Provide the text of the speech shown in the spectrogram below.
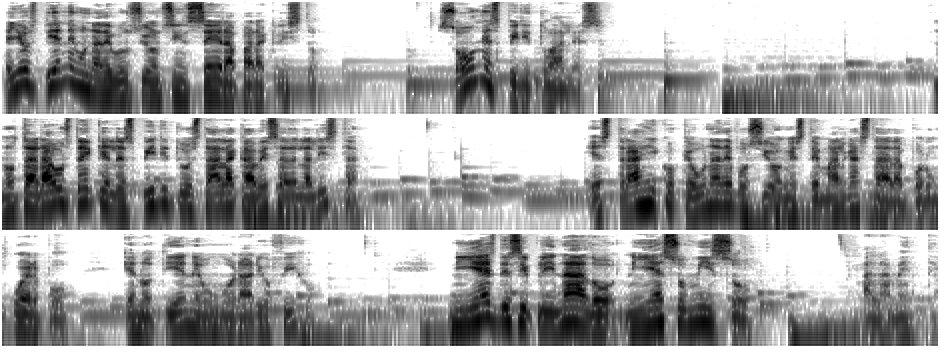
Ellos tienen una devoción sincera para Cristo son espirituales. Notará usted que el espíritu está a la cabeza de la lista. Es trágico que una devoción esté mal gastada por un cuerpo que no tiene un horario fijo, ni es disciplinado ni es sumiso a la mente.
